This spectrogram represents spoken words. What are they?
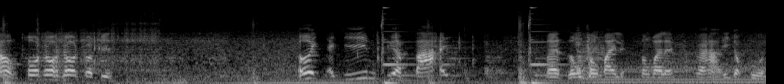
เอ้าโทษโทษโทษกดผิดเอ้ยไอ้จีนเกือบตายเปิดลงตรงไปเลยตรงไปเลยไปหาที่จกปูน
